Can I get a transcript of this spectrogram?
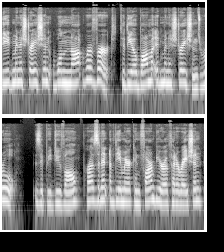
the administration will not revert to the Obama administration's rule. Zippy Duvall, president of the American Farm Bureau Federation,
